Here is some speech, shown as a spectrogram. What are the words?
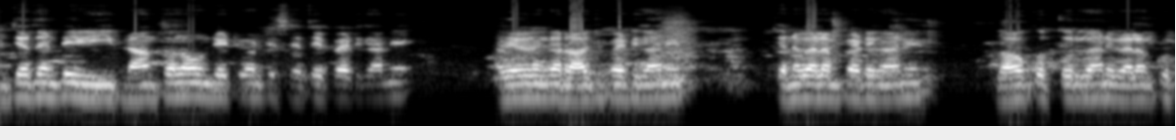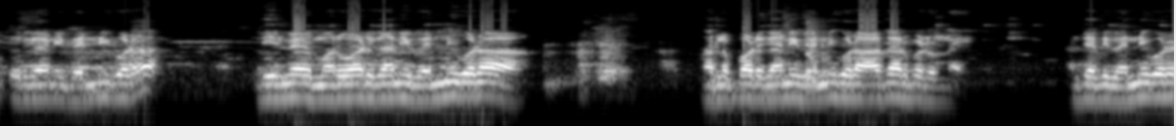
ఎంచేతంటే ఈ ప్రాంతంలో ఉండేటువంటి సతీపేట కానీ అదేవిధంగా రాజుపేట కానీ చిన్నవెలంపేట కానీ లావకొత్తూరు కానీ వెలంకొత్తూరు కానీ ఇవన్నీ కూడా దీని మీద మరువాడు కానీ ఇవన్నీ కూడా మరలపాడు కానీ ఇవన్నీ కూడా ఆధారపడి ఉన్నాయి. అంటే అది ఇవన్నీ కూడా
